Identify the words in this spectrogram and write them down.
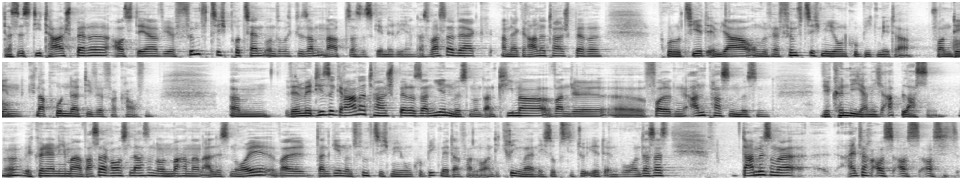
Das ist die Talsperre, aus der wir 50 Prozent unseres gesamten Absatzes generieren. Das Wasserwerk an der Granetalsperre produziert im Jahr ungefähr 50 Millionen Kubikmeter von den wow. knapp 100, die wir verkaufen. Ähm, wenn wir diese Granetalsperre sanieren müssen und an Klimawandelfolgen äh, anpassen müssen, wir können die ja nicht ablassen. Ne? Wir können ja nicht mal Wasser rauslassen und machen dann alles neu, weil dann gehen uns 50 Millionen Kubikmeter verloren. Die kriegen wir ja nicht substituiert irgendwo. Und das heißt, da müssen wir einfach aus, aus, aus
